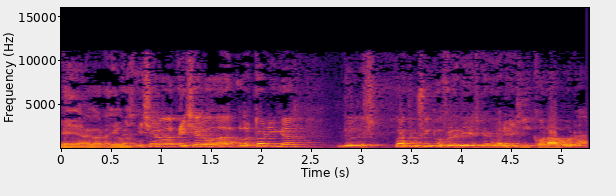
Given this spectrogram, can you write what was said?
Ja, ja, agora, jo... Això era, això era la, la tònica de les 4 o 5 cofradies que coneix. Qui col·labora,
